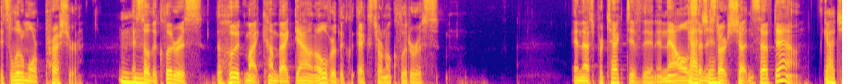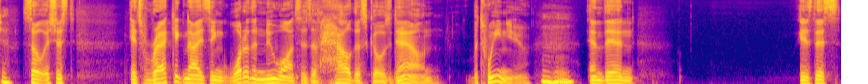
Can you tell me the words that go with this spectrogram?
It's a little more pressure. And so mm-hmm. the clitoris, the hood might come back down over the external clitoris. And that's protective then. And now all of a sudden it starts shutting stuff down. Gotcha. So it's just, it's recognizing what are the nuances of how this goes down between you. Mm-hmm. And then is this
